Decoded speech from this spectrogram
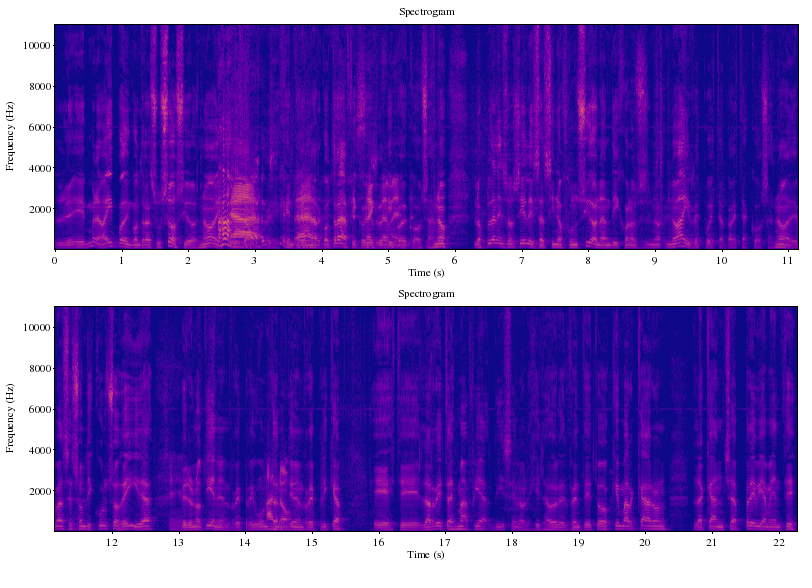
Eh, bueno, ahí puede encontrar sus socios, ¿no? Este, Claro, eh, gente del claro, narcotráfico y otro tipo de cosas, ¿no? Los planes sociales así no funcionan, dijo, no, no, no hay respuesta para estas cosas, ¿no? Además son discursos de ida, Sí. pero no tienen repregunta, Ah, no. no. tienen réplica. Este, la reta es mafia, dicen los legisladores del Frente de Todos, que marcaron la cancha previamente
